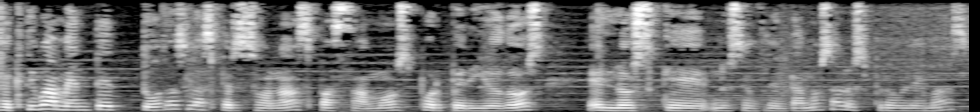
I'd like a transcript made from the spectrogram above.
Efectivamente, todas las personas pasamos por periodos en los que nos enfrentamos a los problemas,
